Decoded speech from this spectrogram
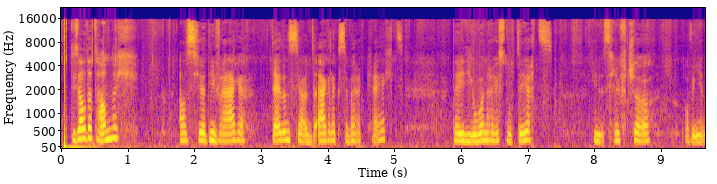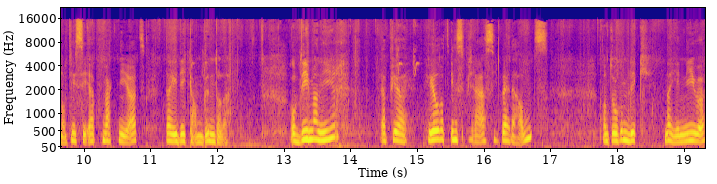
Het is altijd handig als je die vragen tijdens jouw dagelijkse werk krijgt, dat je die gewoon ergens noteert in een schriftje of in je notitie-app, maakt niet uit, dat je die kan bundelen. Op die manier heb je heel wat inspiratie bij de hand van het ogenblik dat je nieuwe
